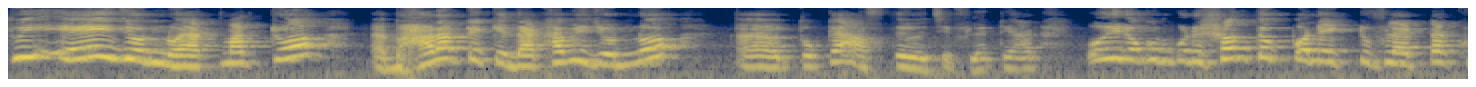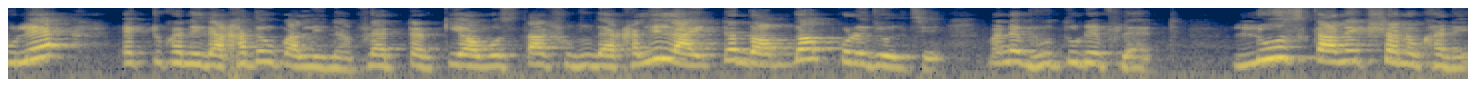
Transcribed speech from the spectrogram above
তুই এই জন্য একমাত্র ভাড়াটেকে দেখাবি জন্য তোকে আসতে হয়েছে ফ্ল্যাটে আর ওই রকম করে সন্তর্পণে একটু ফ্ল্যাটটা খুলে একটুখানি দেখাতেও পারলি না। ফ্ল্যাটটার কী অবস্থা? শুধু দেখালি লাইটটা দপ দপ করে জ্বলছে। মানে ভুতুরে ফ্ল্যাট লুজ কানেকশান ওখানে।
